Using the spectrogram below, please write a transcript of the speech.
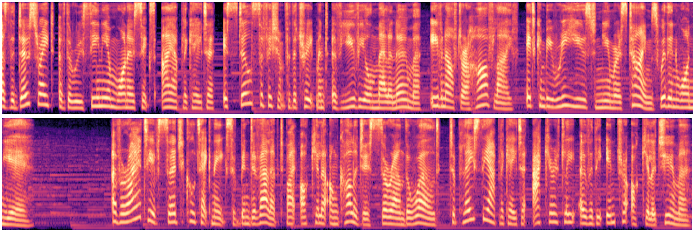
As the dose rate of the ruthenium 106 eye applicator is still sufficient for the treatment of uveal melanoma even after a half-life, it can be reused numerous times within one year. A variety of surgical techniques have been developed by ocular oncologists around the world to place the applicator accurately over the intraocular tumour.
